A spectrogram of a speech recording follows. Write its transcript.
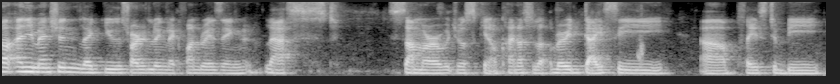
Uh, and you mentioned like you started doing like fundraising last summer, which was you know kind of a very dicey uh, place to be.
